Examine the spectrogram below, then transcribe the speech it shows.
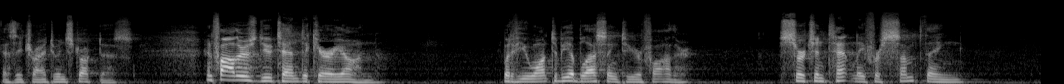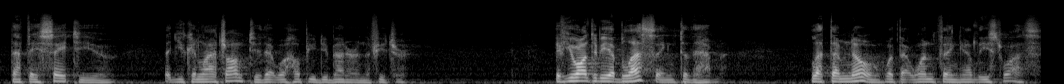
as they try to instruct us. And fathers do tend to carry on. But if you want to be a blessing to your Father, search intently for something that they say to you that you can latch onto that will help you do better in the future. If you want to be a blessing to them, let them know what that one thing at least was.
